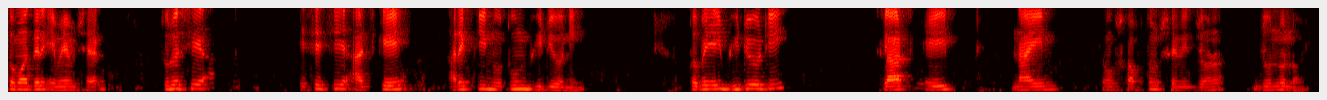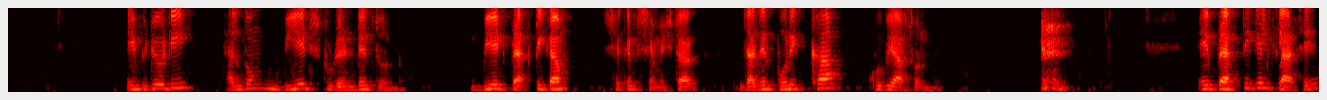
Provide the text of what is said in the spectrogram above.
তোমাদের এম এম স্যার চলে এসেছি এসেছি আজকে আরেকটি নতুন ভিডিও নিয়ে। তবে এই ভিডিওটি ক্লাস এইট, নাইন এবং সপ্তম শ্রেণির জন- জন্য নয়। এই ভিডিওটি একদম বিএড স্টুডেন্টের জন্য। বিএড প্র্যাকটিকাম সেকেন্ড সেমিস্টার যাদের পরীক্ষা খুবই আসন্ন। এই প্র্যাকটিক্যাল ক্লাসে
